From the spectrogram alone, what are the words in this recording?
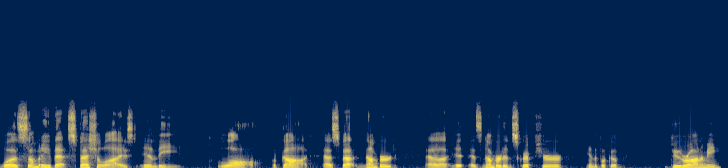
was somebody that specialized in the law of God, as numbered, uh, as numbered in Scripture in the book of Deuteronomy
